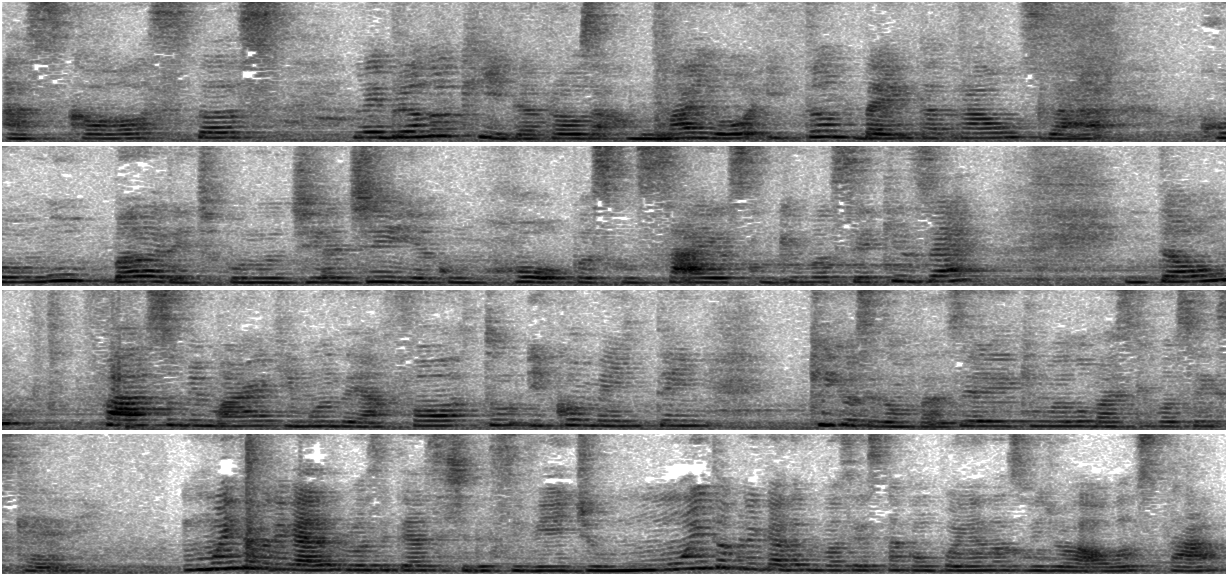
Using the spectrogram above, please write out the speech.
as costas. Lembrando que dá pra usar como maiô e também dá pra usar como buddy, tipo no dia a dia, com roupas, com saias, com o que você quiser. Então, façam, me marquem, mandem a foto e comentem o que, que vocês vão fazer, que modelo mais que vocês querem. Muito obrigada por você ter assistido esse vídeo, muito obrigada por você estar acompanhando as videoaulas, tá?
